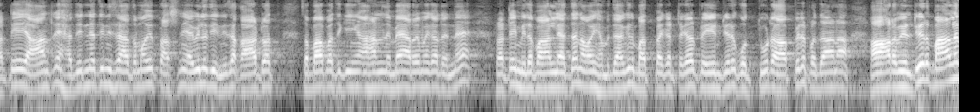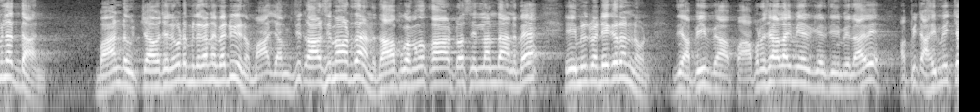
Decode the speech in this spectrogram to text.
රටේ යාන්ත්‍රණය හැදෙන්නේ නැති නිසා තමයි ප්‍රශ්නේ ඇවිල්ලා තියෙන්නේ. නිසා කාටවත් සභාපතිකින් අහන්න බෑ අරම එකට නෑ. රටේ මිල පාලනයක් දාන්න අපි හැමදාම බත් පැකට් එකකට ප්ලේන් ටිකට කොත්තුවට ආප්පෙට ප්‍රධාන ආහාර වේල් ටිකට පාලන මිලක් දාන්න. බාණ්ඩ උච්චාවචනයකට මිල ගන්න වැඩි වෙනවා. මා යම්කිසි කාල සීමාවකට දාන්න. දාපු ගමන් කාටවත් සෙල්ලම් දාන්න බෑ. ඒ මිලට වැඩේ කරන්න ඕනේ. ඉතින් අපි පාපනශාලායි මේ කියලා තියෙන වෙලාවේ අපිට අහිමිච්ච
